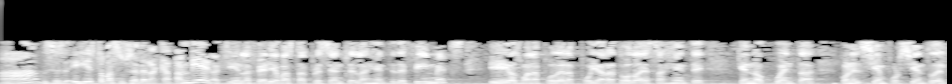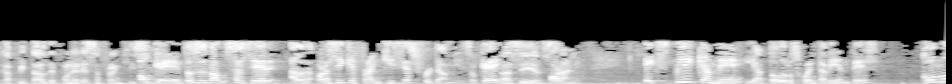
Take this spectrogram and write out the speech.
Ah, pues es- y esto va a suceder acá también. Aquí en la feria va a estar presente la gente de Finmex y ellos van a poder apoyar a toda esa gente que no cuenta con el 100% del capital de poner esa franquicia. Ok, entonces vamos a hacer, ahora sí que franquicias for dummies, ¿ok? Así es. Órale. Explícame, y a todos los cuentavientes, ¿cómo,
